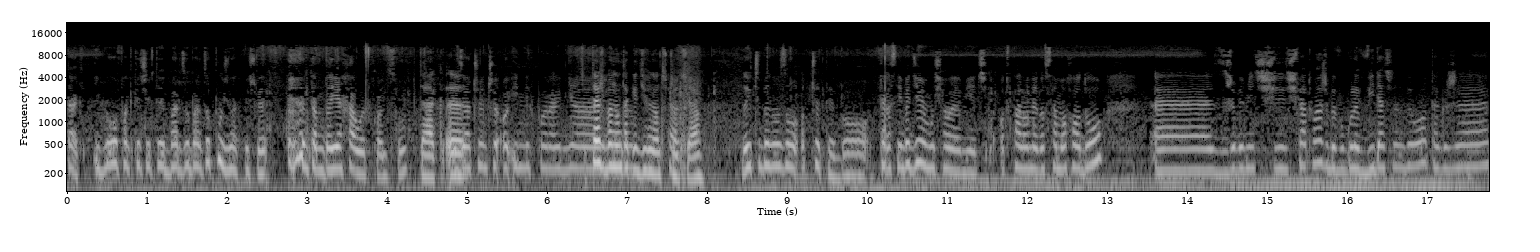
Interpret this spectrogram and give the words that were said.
Tak, i było faktycznie wtedy bardzo, bardzo późno, jak myśmy tam dojechały w końcu. Tak. I Y, zacząć czy o innych porach dnia. też będą takie dziwne odczucia. No i czy będą znowu odczyty, bo teraz nie będziemy musiały mieć odpalonego samochodu, żeby mieć światła, żeby w ogóle widać nas było, także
